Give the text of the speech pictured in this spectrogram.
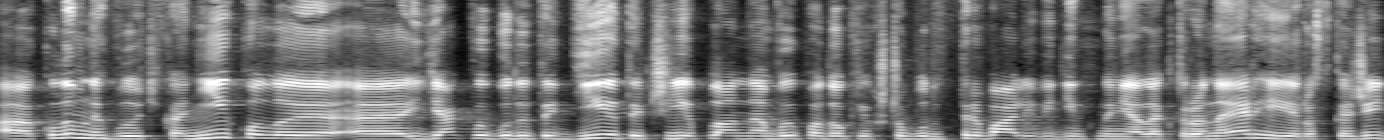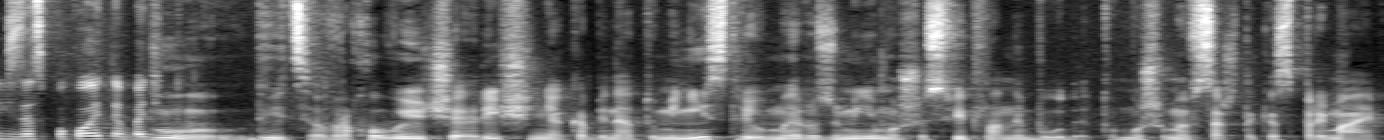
е, коли в них будуть канікули, е, як ви будете діяти, чи є план на випадок, якщо будуть тривалі відімкнення електроенергії, розкажіть, заспокойте батьків. Ну, дивіться, враховуючи рішення кабінету міністрів, ми розуміємо, що світла не буде, тому що ми все ж таки сприймаємо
